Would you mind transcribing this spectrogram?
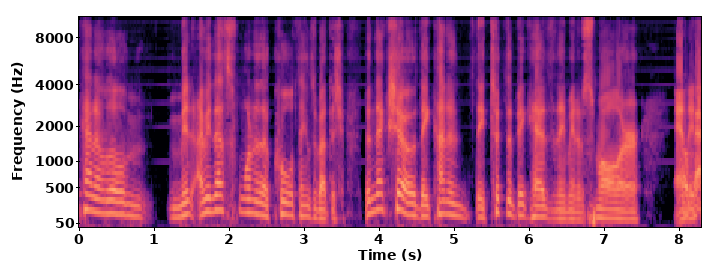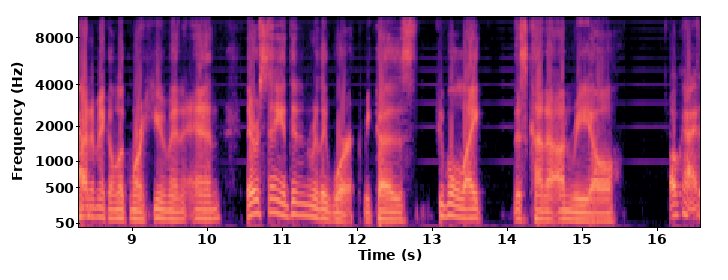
kind of little mid i mean that's one of the cool things about the show the next show they kind of they took the big heads and they made them smaller and they Okay. tried to make them look more human and they were saying it didn't really work because people like this kind of unreal Okay.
